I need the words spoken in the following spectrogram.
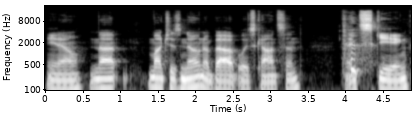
You know, not much is known about Wisconsin and skiing.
